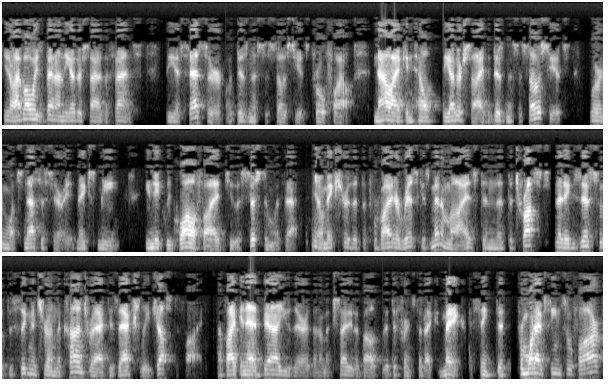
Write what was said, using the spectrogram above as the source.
You know, I've always been on the other side of the fence, the assessor or business associates profile. Now I can help the other side, the business associates, learn what's necessary. It makes me uniquely qualified to assist them with that. You know, make sure that the provider risk is minimized and that the trust that exists with the signature on the contract is actually justified. If I can add value there, then I'm excited about the difference that I can make. I think that from what I've seen so far,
